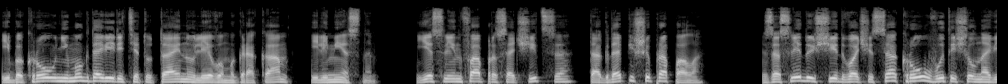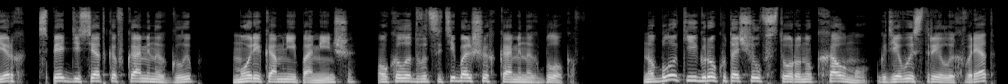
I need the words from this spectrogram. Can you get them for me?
ибо Кроу не мог доверить эту тайну левым игрокам или местным. Если инфа просочится, тогда пиши пропало. За следующие два часа Кроу вытащил наверх с пять десятков каменных глыб, море камней поменьше, около 20 больших каменных блоков. Но блоки игрок утащил в сторону к холму, где выстроил их в ряд,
